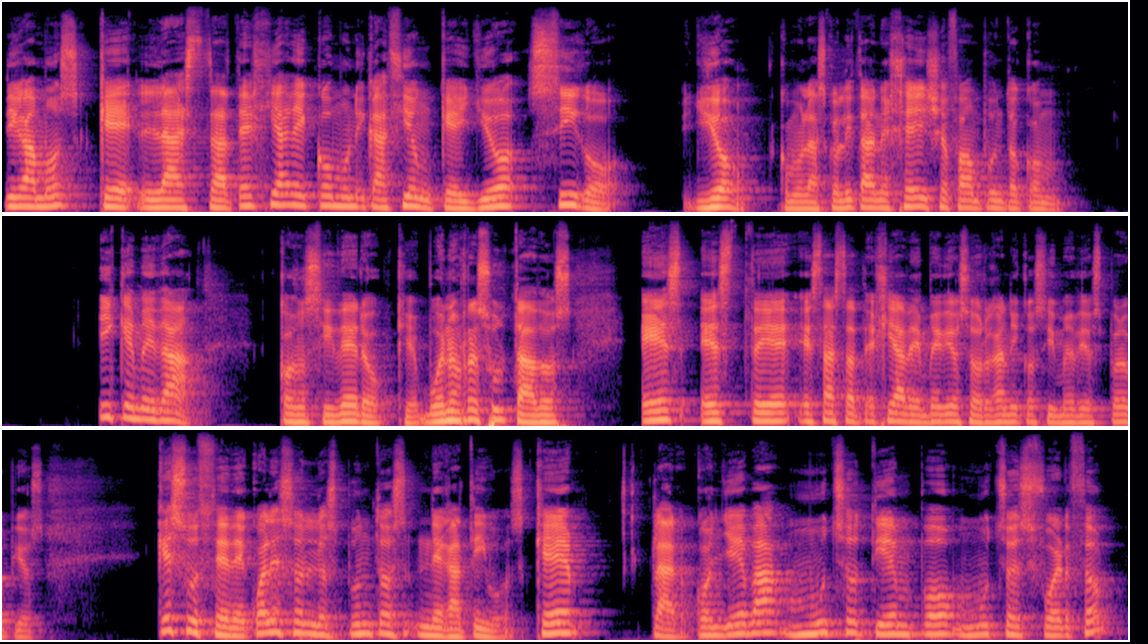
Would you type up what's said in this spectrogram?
digamos que la estrategia de comunicación que yo sigo, yo, como la escolita NG y showfound.com, y que me da, considero que buenos resultados, es este, esta estrategia de medios orgánicos y medios propios. ¿Qué sucede? ¿Cuáles son los puntos negativos? Que, claro, conlleva mucho tiempo, mucho esfuerzo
